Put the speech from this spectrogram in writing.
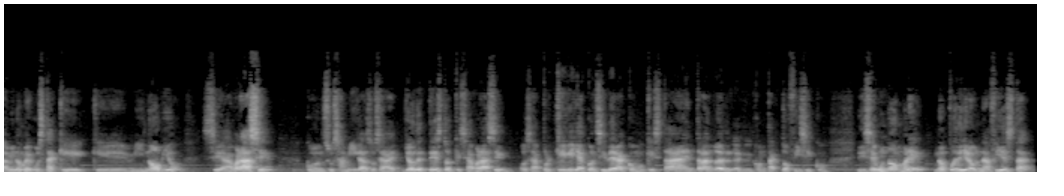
a mí no me gusta que, que, mi novio se abrace con sus amigas. O sea, yo detesto que se abracen. O sea, porque ella considera como que está entrando el, el contacto físico. Y dice, un hombre no puede ir a una fiesta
